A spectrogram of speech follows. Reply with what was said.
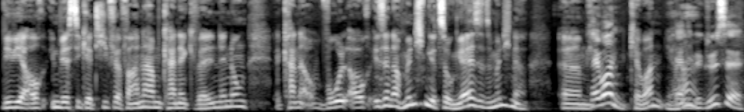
wie wir auch investigativ erfahren haben, keine Quellennennung. Er kann wohl auch, ist er nach München gezogen? Ja, ist jetzt Münchner. Ähm, K1. K1, ja. Ja, liebe Grüße.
